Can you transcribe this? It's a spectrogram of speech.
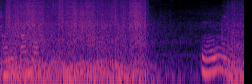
ช็อตตาบอดอืม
